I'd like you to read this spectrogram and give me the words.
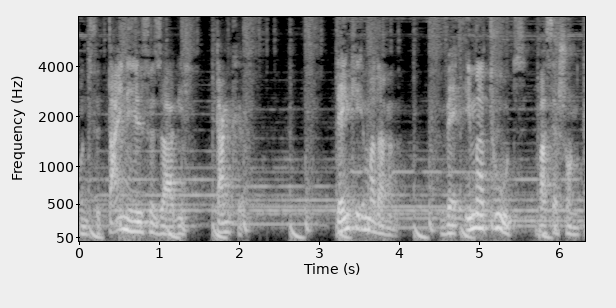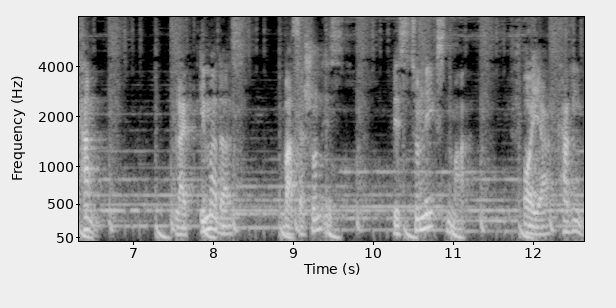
Und für deine Hilfe sage ich Danke. Denke immer daran, wer immer tut, was er schon kann, bleibt immer das, was er schon ist. Bis zum nächsten Mal. Euer Karim.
